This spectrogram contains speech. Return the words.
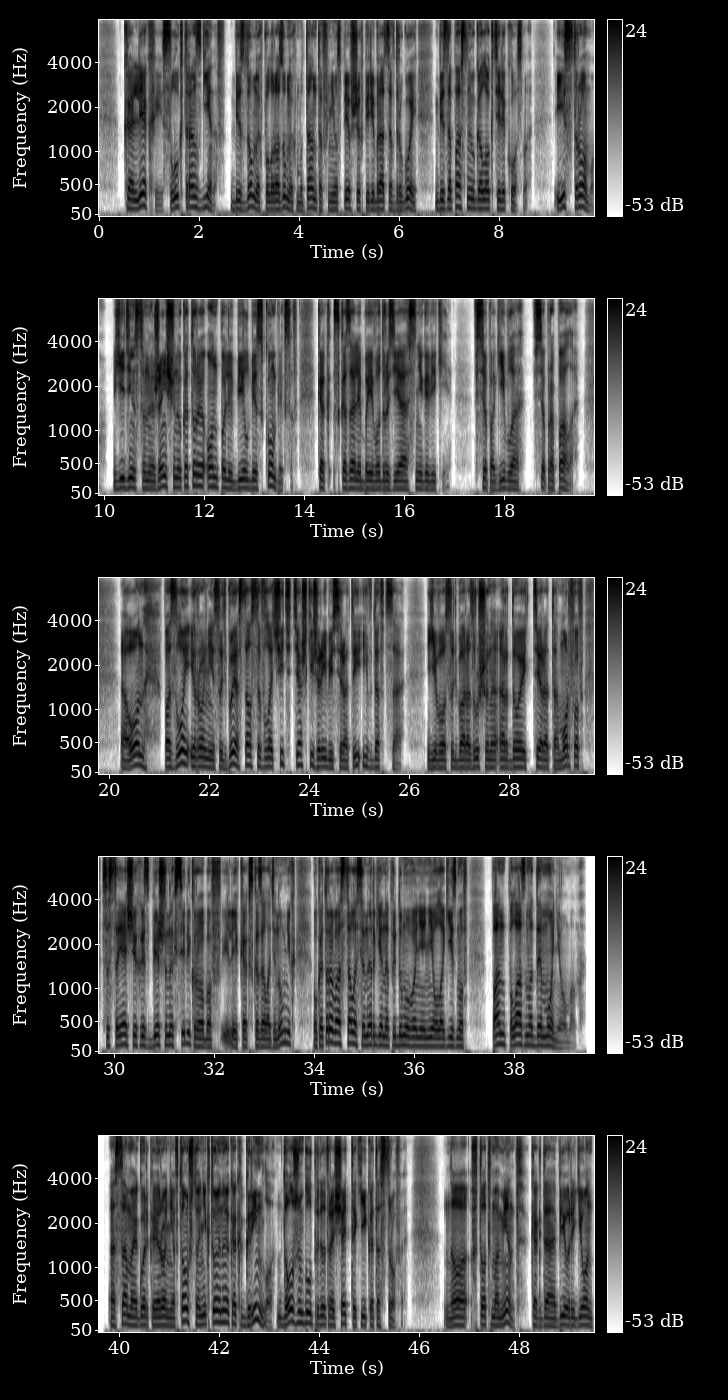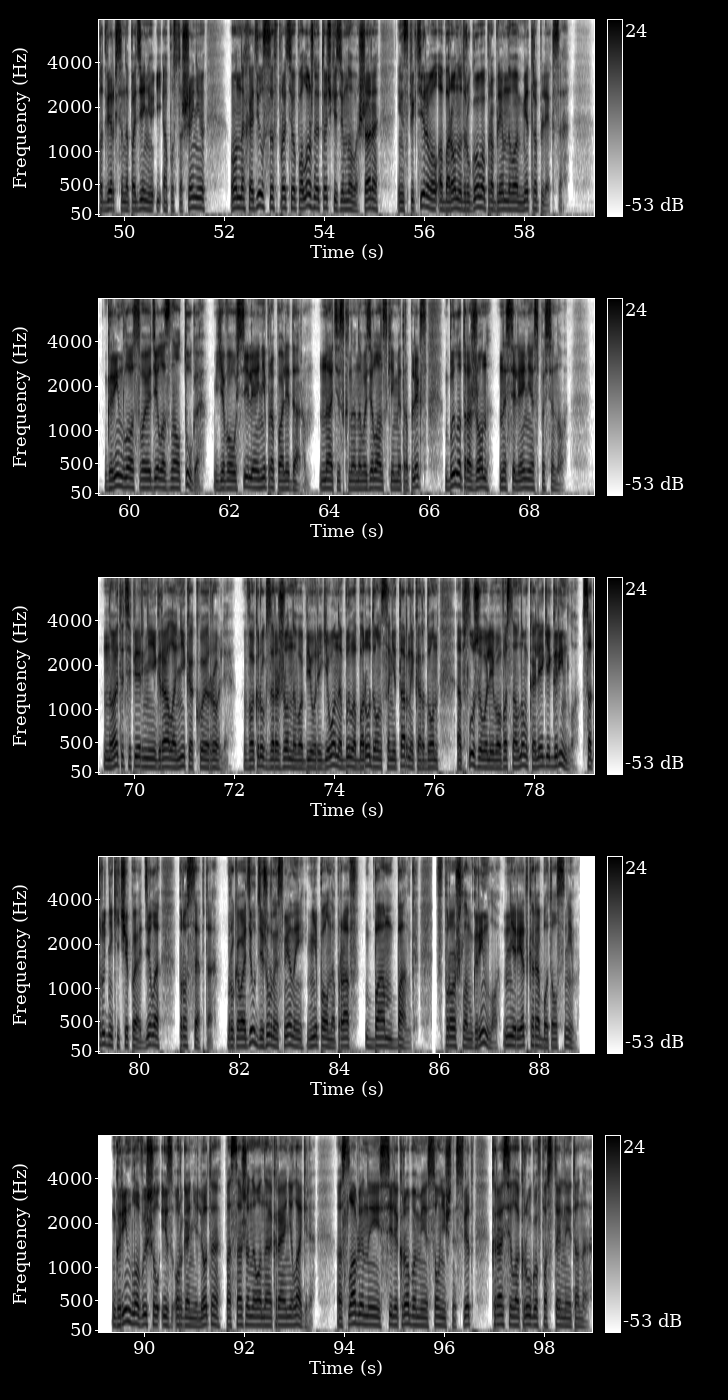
коллег и слуг трансгенов, бездомных полуразумных мутантов, не успевших перебраться в другой, безопасный уголок телекосма, и Строму, единственную женщину, которую он полюбил без комплексов, как сказали бы его друзья-снеговики. Все погибло, все пропало. А он, по злой иронии судьбы, остался влачить тяжкий жребий сироты и вдовца – его судьба разрушена ордой тератоморфов, состоящих из бешеных силикробов, или, как сказал один умник, у которого осталась энергия на придумывание неологизмов, панплазмодемониумом. А самая горькая ирония в том, что никто иной, как Гринло, должен был предотвращать такие катастрофы. Но в тот момент, когда биорегион подвергся нападению и опустошению, он находился в противоположной точке земного шара, инспектировал оборону другого проблемного метроплекса. Гринло свое дело знал туго, его усилия не пропали даром. Натиск на новозеландский метроплекс был отражен, население спасено. Но это теперь не играло никакой роли. Вокруг зараженного биорегиона был оборудован санитарный кордон, обслуживали его в основном коллеги Гринло, сотрудники ЧП отдела Просепта. Руководил дежурной сменой неполноправ Бам-Банк. В прошлом Гринло нередко работал с ним. Гринло вышел из органилета, посаженного на окраине лагеря. Ослабленный силикробами солнечный свет красил округу в пастельные тона.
